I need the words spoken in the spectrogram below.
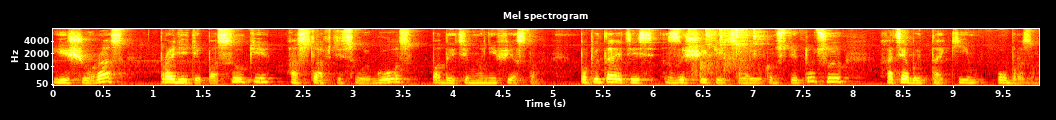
Еще раз пройдите по ссылке, оставьте свой голос под этим манифестом. Попытайтесь защитить свою конституцию хотя бы таким образом.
